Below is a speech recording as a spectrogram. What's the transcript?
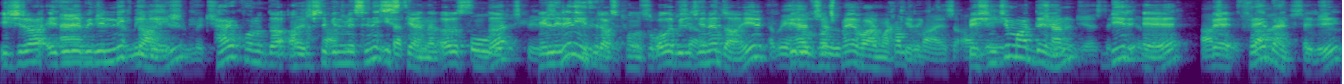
icra edilebilirlik dahil her konuda anlaşabilmesini isteyenler arasında nelerin itiraz konusu olabileceğine dair bir uzlaşmaya varmak gerek. Beşinci maddenin 1E e ve F bentleri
